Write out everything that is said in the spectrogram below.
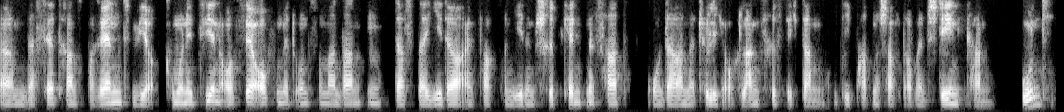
ähm, da sehr transparent. Wir kommunizieren auch sehr offen mit unseren Mandanten, dass da jeder einfach von jedem Schritt Kenntnis hat und da natürlich auch langfristig dann die Partnerschaft auch entstehen kann. Und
